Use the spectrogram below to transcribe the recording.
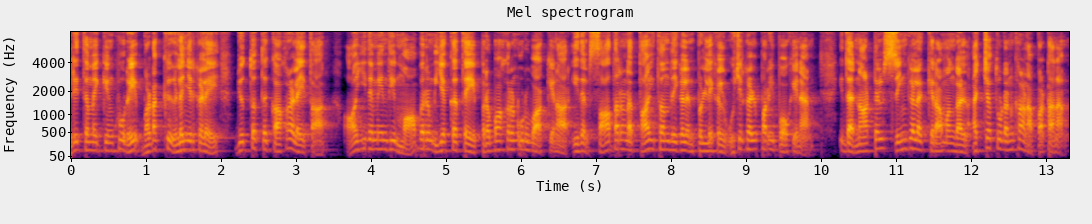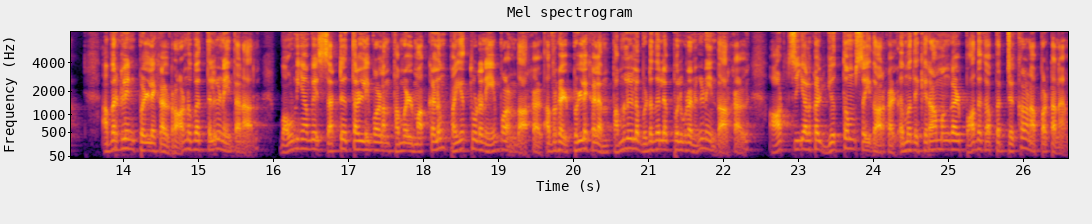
எரித்தமைக்கும் கூறி வடக்கு இளைஞர்களை யுத்தத்துக்காக அழைத்தார். ஆயுதமேந்தி மாபெரும் இயக்கத்தை பிரபாகரன் உருவாக்கினார். இதில் சாதாரண தாய் தந்தைகளின் பிள்ளைகள் உயிர்கள் பறிபோகின. இந்த நாட்டில் சிங்கள கிராமங்கள் அச்சத்துடன் காணப்பட்டன. அவர்களின் பிள்ளைகள் இராணுவத்தில் இணைந்தனர். வவுனியாவை சற்று தள்ளி வாழும் தமிழ் மக்களும் பயத்துடனே வாழ்ந்தார்கள். அவர்கள் பிள்ளைகளும் தமிழீழ விடுதலை புலிகளுடன் இணைந்தார்கள். ஆட்சியாளர்கள் யுத்தம் செய்தார்கள். எமது கிராமங்கள் பாதுகாப்பற்று காணப்பட்டன.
